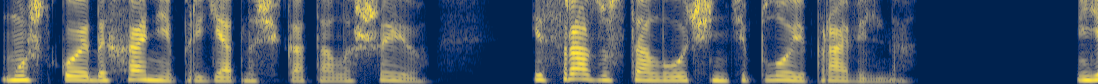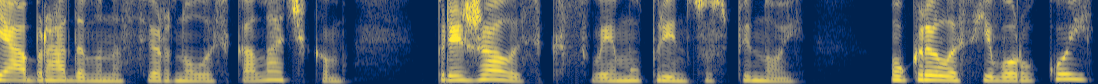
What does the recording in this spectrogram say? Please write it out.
Мужское дыхание приятно щекотало шею — и сразу стало очень тепло и правильно. Я обрадованно свернулась калачиком, прижалась к своему принцу спиной, укрылась его рукой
